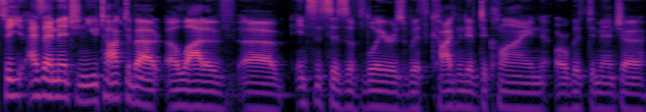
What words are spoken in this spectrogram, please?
so, you, as I mentioned, you talked about a lot of uh, instances of lawyers with cognitive decline or with dementia.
